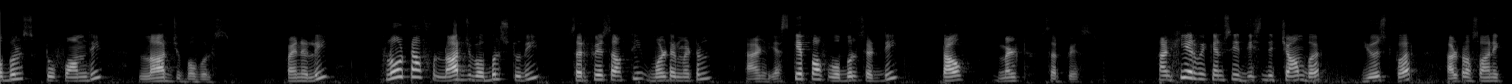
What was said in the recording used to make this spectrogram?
bubbles to form the large bubbles. Finally float of large bubbles to the surface of the molten metal and escape of bubbles at the top melt surface. And here we can see this is the chamber used for ultrasonic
